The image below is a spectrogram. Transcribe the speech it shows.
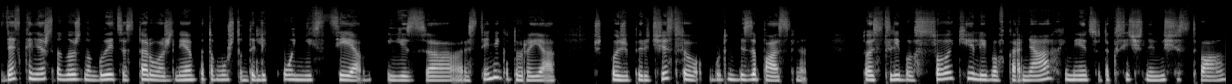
Здесь, конечно, нужно быть осторожнее, потому что далеко не все из а, растений, которые я чуть позже перечислю, будут безопасны. То есть либо в соке, либо в корнях имеются токсичные вещества,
